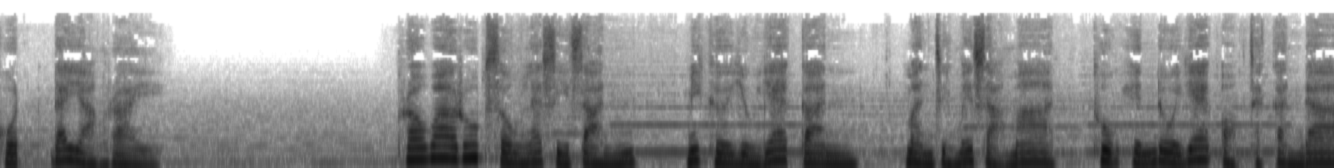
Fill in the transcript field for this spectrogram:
คตได้อย่างไร เพราะว่ารูปทรงและสีสัน มิเคยอยู่แยกกัน มันจึงไม่สามารถถูกเห็นโดยแยกออกจากกันได้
